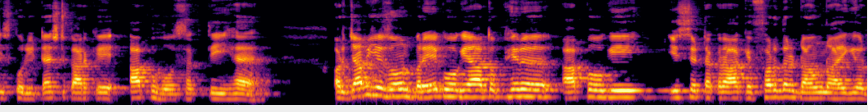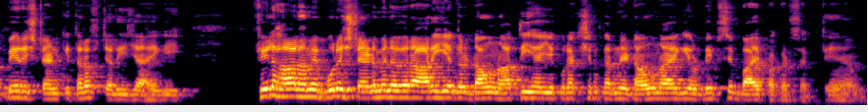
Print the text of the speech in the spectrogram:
इसको रिटेस्ट करके अप हो सकती है। और जब ये जोन ब्रेक हो गया तो फिर अप होगी, इससे टकरा के फर्दर डाउन आएगी और बेर स्टैंड की तरफ़ चली जाएगी। फ़िलहाल हमें बुलिश स्टैंड में नज़र आ रही है, अगर डाउन आती है, ये करेक्शन करने डाउन आएगी और डिप से बाय पकड़ सकते हैं हम।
